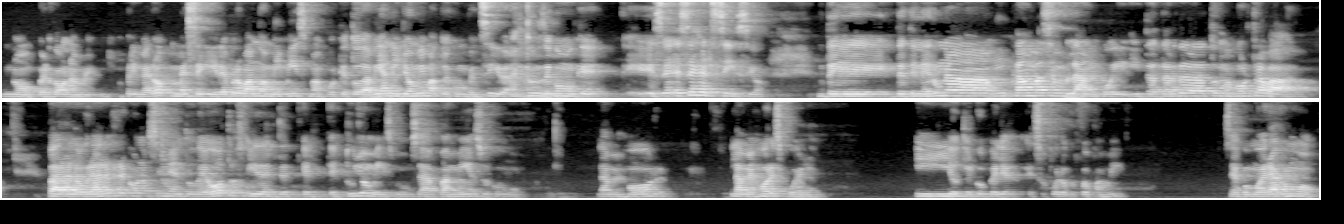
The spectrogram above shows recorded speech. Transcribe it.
No, perdóname. Primero me seguiré probando a mí misma porque todavía ni yo misma estoy convencida. Entonces, como que ese, ese ejercicio de, de tener una, un canvas en blanco y, tratar de dar tu mejor trabajo para lograr el reconocimiento de otros y del, del- tuyo mismo. O sea, para mí eso es como la mejor, la mejor escuela. Y Hotel Copelia, eso fue lo que fue para mí. O sea, como era como,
